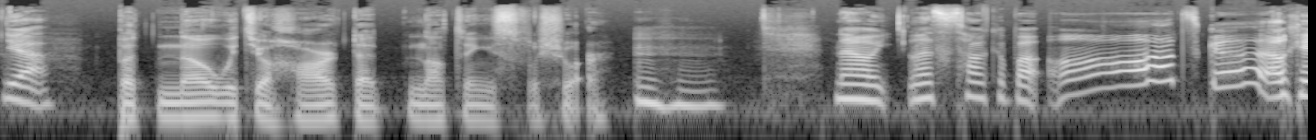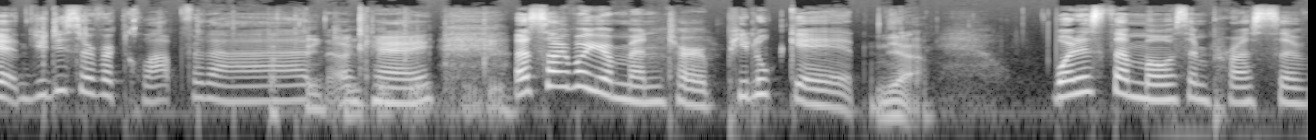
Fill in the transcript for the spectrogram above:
yeah. but know with your heart that nothing is for sure. hmm Now let's talk about. Oh, that's good. Okay, you deserve a clap for that. Thank you, thank okay, you, thank you. let's talk about your mentor, Piluket. Yeah. What is the most impressive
